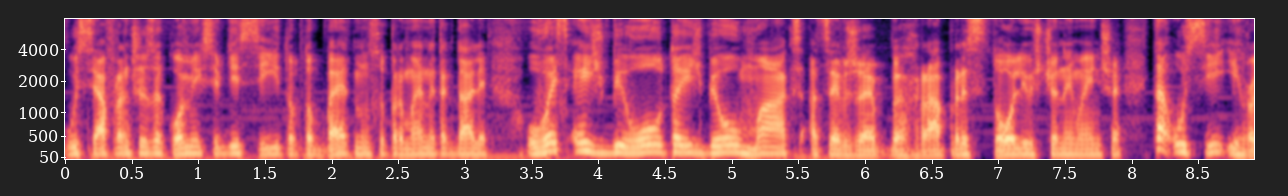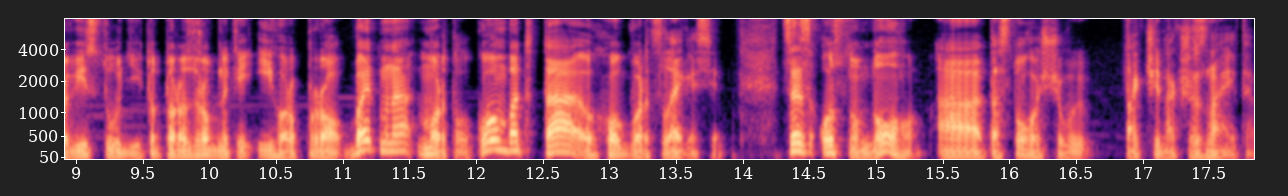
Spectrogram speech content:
уся франшиза коміксів DC, тобто Бетмен, Супермен і так далі. Увесь HBO та HBO Max, а це вже гра престолів, щонайменше, та усі ігрові студії, тобто розробники ігор про Бетмена, Mortal Kombat та Hogwarts Legacy. Це з основного, а та з того, що ви так чи інакше знаєте.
